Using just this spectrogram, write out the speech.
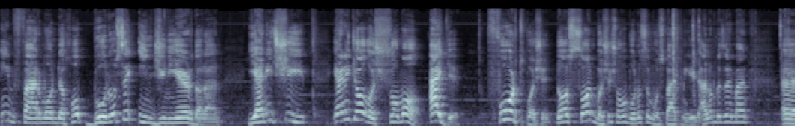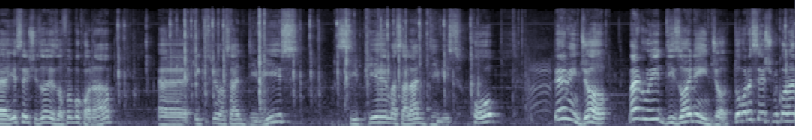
این فرمانده ها بونوس انجینیر دارن. یعنی چی؟ یعنی که آقا شما اگه fort باشه داستان باشه شما bonus مثبت می‌گیرید. الان بذارید من یه سری چیزا اضافه بکنم. XP مثلا 200 CP مثلا 200 خب بریم اینجا. من روی design اینجا دوباره search می‌کنم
